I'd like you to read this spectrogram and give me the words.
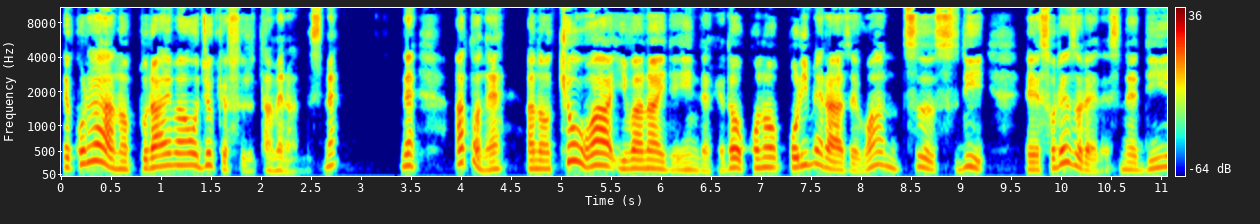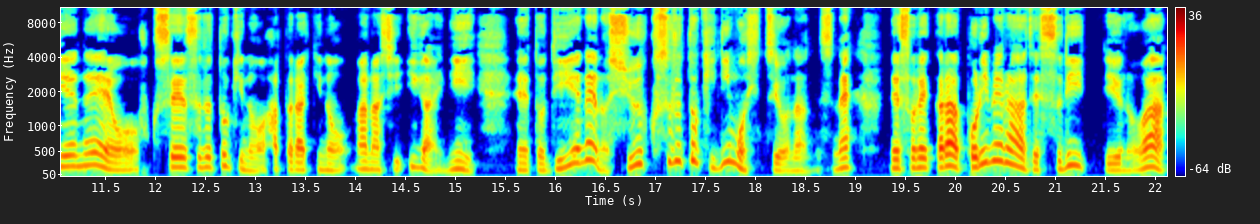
で、これはあの、プライマーを除去するためなんですね。で、あとね、あの、今日は言わないでいいんだけど、このポリメラーゼ1、2、3、えー、それぞれですね、DNA を複製するときの働きの話以外に、えっ、と、DNA の修復するときにも必要なんですね。で、それから、ポリメラーゼ3っていうのは、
